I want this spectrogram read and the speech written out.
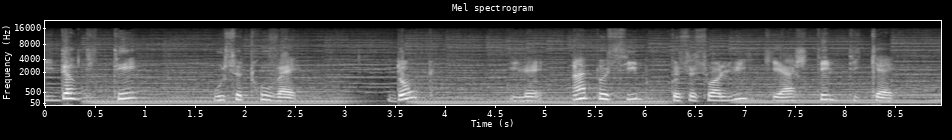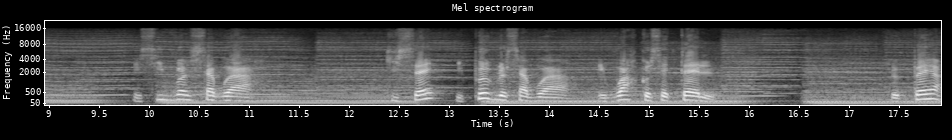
identité où se trouvait. Donc, il est impossible que ce soit lui qui a acheté le ticket. Et s'ils veulent savoir qui c'est, ils peuvent le savoir et voir que c'est elle. Le père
